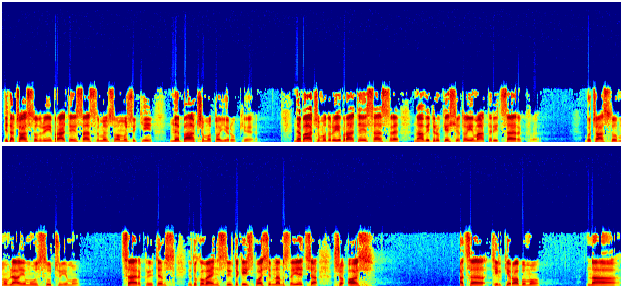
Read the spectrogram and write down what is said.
І так часто, дорогі браття і сестри, ми в своєму житті не бачимо тої руки. Не бачимо, дорогі браття і сестри, навіть руки Святої Матері Церкви, бо часто обмовляємо, осуджуємо церквою, тим в духовенстві, в такий спосіб нам здається, що ось, а це тільки робимо на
